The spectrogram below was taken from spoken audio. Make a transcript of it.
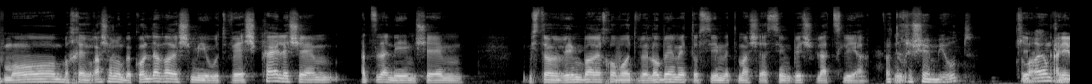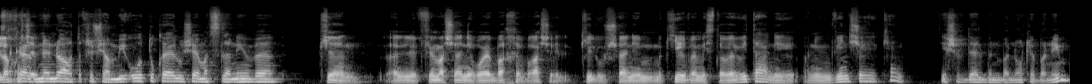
כמו בחברה שלנו בכל דבר יש מיעוט ויש כאלה שהם עצלנים שהם מסתובבים ברחובות ולא באמת עושים את מה שעושים בשביל להצליח. ואתה חושב שהם מיעוט? כן, כלומר היום אני כשאני לא מסתכל על בני נוער אתה חושב שהמיעוט הוא כאלו שהם עצלנים ו... כן, אני- לפי מה שאני רואה בחברה של כאילו שאני מכיר ומסתובב איתה אני אני מבין שכן. יש הבדל בין בנות לבנים?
